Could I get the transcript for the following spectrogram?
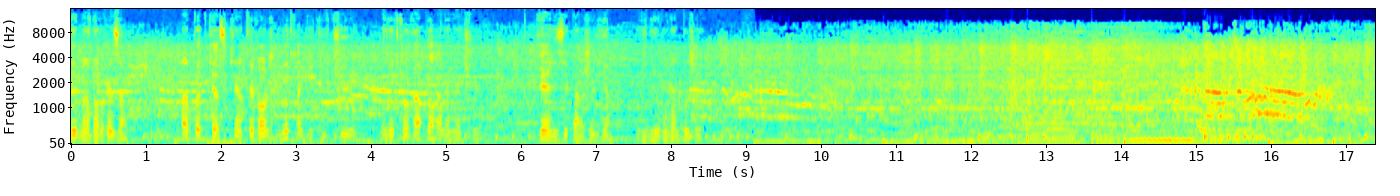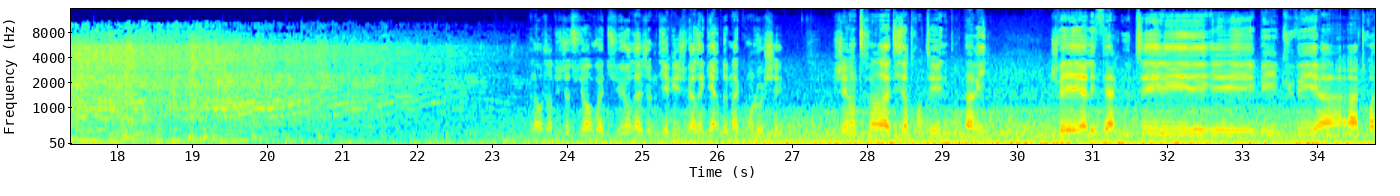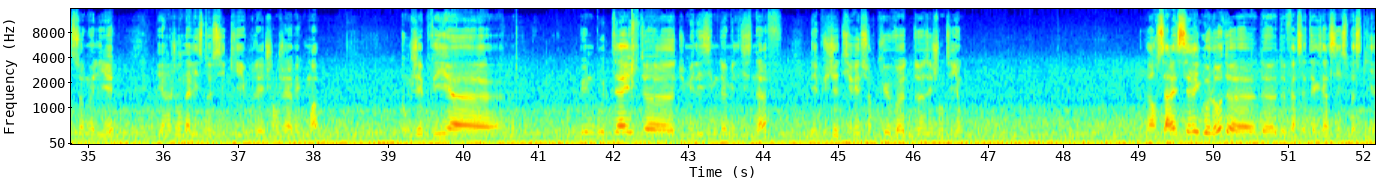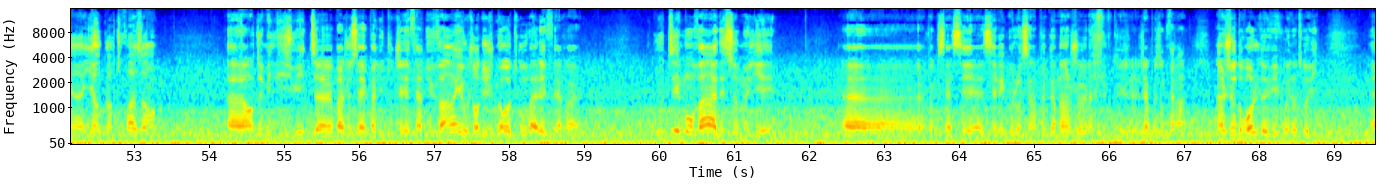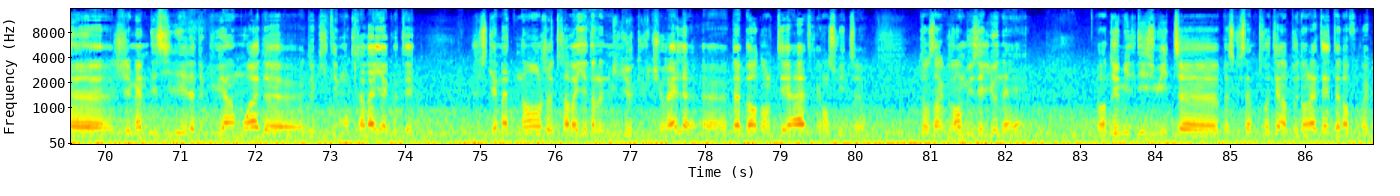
Les mains dans le raisin, un podcast qui interroge notre agriculture et notre rapport à la nature, réalisé par Julien, vigneron dans le Beaujolais. Alors aujourd'hui je suis en voiture, là je me dirige vers la gare de Mâcon-Locher. J'ai un train à 10h31 pour Paris. Je vais aller faire goûter mes cuvées à, trois sommeliers et un journaliste aussi qui voulait échanger avec moi. Donc j'ai pris euh, une bouteille du millésime 2019 et puis j'ai tiré sur cuve deux échantillons. Alors ça reste assez rigolo de, faire cet exercice parce qu'il y a- encore trois ans, euh, en 2018, euh, bah, je ne savais pas du tout que j'allais faire du vin et aujourd'hui je me retrouve à aller faire mon vin à des sommeliers. Euh, donc c'est assez, assez rigolo, c'est un peu comme un jeu, j'ai- l'impression de faire un, jeu de rôle, de vivre une autre vie. Euh, j'ai même décidé là, depuis un mois de, de quitter mon travail à côté. Jusqu'à maintenant, je travaillais dans le milieu culturel, euh, d'abord dans le théâtre et ensuite dans un grand musée lyonnais. En 2018, euh, parce que ça me trottait un peu dans la tête, alors il faudrait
